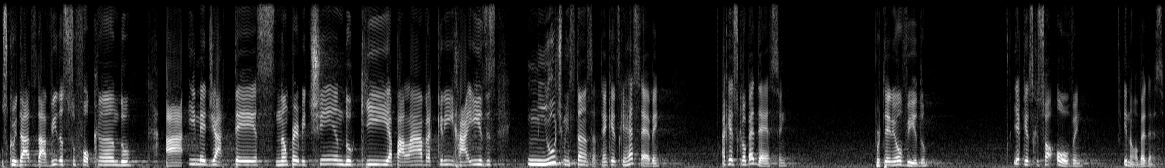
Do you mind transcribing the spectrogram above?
os cuidados da vida sufocando, a imediatez, não permitindo que a palavra crie raízes. Em última instância, tem aqueles que recebem, aqueles que obedecem, por terem ouvido, e aqueles que só ouvem e não obedecem.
